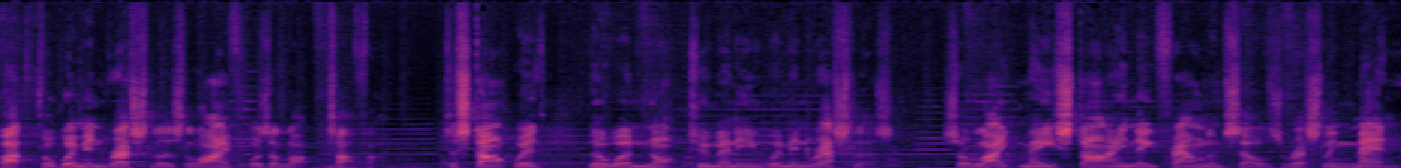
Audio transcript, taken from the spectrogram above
But for women wrestlers, life was a lot tougher. To start with, there were not too many women wrestlers, so like May Stein, they found themselves wrestling men.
